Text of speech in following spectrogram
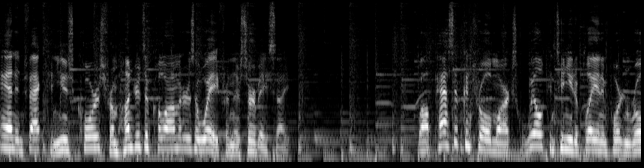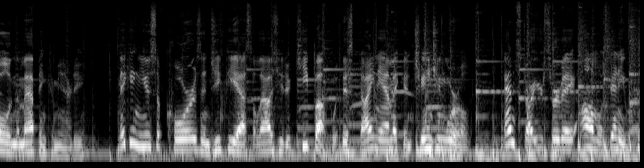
and in fact can use CORS from hundreds of kilometers away from their survey site. While passive control marks will continue to play an important role in the mapping community, making use of CORS and GPS allows you to keep up with this dynamic and changing world and start your survey almost anywhere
